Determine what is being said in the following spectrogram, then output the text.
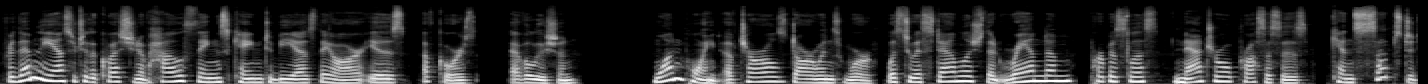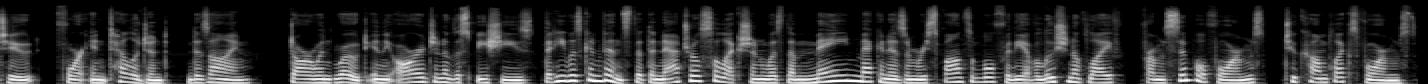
For them, the answer to the question of how things came to be as they are is, of course, evolution. One point of Charles Darwin's work was to establish that random, purposeless, natural processes can substitute for intelligent design. Darwin wrote in The Origin of the Species that he was convinced that the natural selection was the main mechanism responsible for the evolution of life from simple forms to complex forms.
